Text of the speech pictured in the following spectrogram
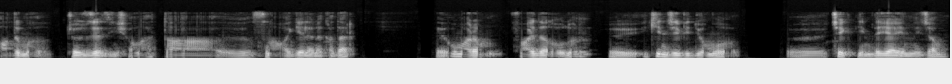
adımı çözeceğiz inşallah. Ta e, sınava gelene kadar. E, umarım faydalı olur. İkinci videomu çektiğimde yayınlayacağım.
